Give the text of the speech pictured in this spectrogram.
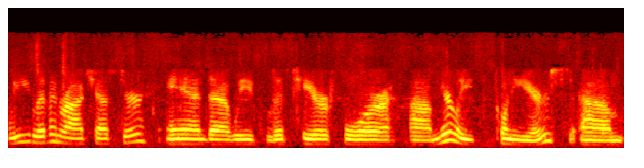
we live in Rochester, and uh, we've lived here for um, nearly 20 years. Um,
